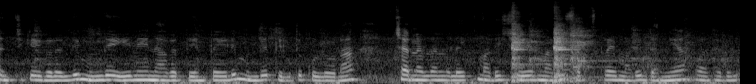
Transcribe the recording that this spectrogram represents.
ಸಂಚಿಕೆಗಳಲ್ಲಿ ಮುಂದೆ ಏನೇನಾಗುತ್ತೆ ಅಂತ ಹೇಳಿ ಮುಂದೆ ತಿಳಿದುಕೊಳ್ಳೋಣ. ಚಾನಲನ್ನು ಲೈಕ್ ಮಾಡಿ ಶೇರ್ ಮಾಡಿ ಸಬ್ಸ್ಕ್ರೈಬ್ ಮಾಡಿ. ಧನ್ಯವಾದಗಳು.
